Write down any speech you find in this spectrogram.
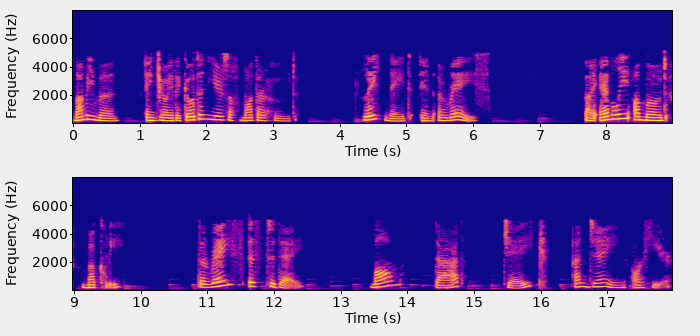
Mamimoon, enjoy the golden years of motherhood. Late Nate in a Race by Emily Arnold McCully. The race is today. Mom, Dad, Jake, and Jane are here.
